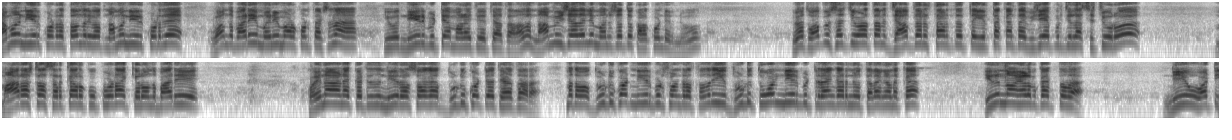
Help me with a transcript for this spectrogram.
ನಮಗೆ ನೀರು ಕೊಡ್ರ ತಂದ್ರೆ ಇವತ್ತು ನಮಗೆ ನೀರು ಕೊಡದೆ ಒಂದು ಬಾರಿ ಮನೆ ಮಾಡ್ಕೊಂಡ ತಕ್ಷಣ ಇವತ್ತು ನೀರು ಬಿಟ್ಟೆ ಮಾನವೀಯತೆ ಅಂತ ಹೇಳ್ತಾರೆ. ಅಂದ್ರೆ ನಮ್ಮ ವಿಷಯದಲ್ಲಿ ಮನುಷ್ಯತ್ತು ಕಳ್ಕೊಂಡಿರಿ ನೀವು. ಇವತ್ತು ಒಬ್ಬ ಸಚಿವ ತನ್ನ ಜವಾಬ್ದಾರಿ ಸ್ಥಾನ ಇರ್ತಕ್ಕಂಥ ವಿಜಯಪುರ ಜಿಲ್ಲಾ ಸಚಿವರು, ಮಹಾರಾಷ್ಟ್ರ ಸರ್ಕಾರಕ್ಕೂ ಕೂಡ ಕೆಲವೊಂದು ಬಾರಿ ಕೊಯ್ನಾ ಕಟ್ಟಿದ ನೀರು ಹಸುವಾಗ ದುಡ್ಡು ಕೊಟ್ಟೆ ಅಂತ ಹೇಳ್ತಾರೆ. ಮತ್ತು ಅವಾಗ ದುಡ್ಡು ಕೊಟ್ಟು ನೀರು ಬಿಡಿಸ್ಕೊಂಡ್ರೆ ಈ ದುಡ್ಡು ತೊಗೊಂಡು ನೀರು ಬಿಟ್ಟರೆ ಹೆಂಗಾರ ನೀವು ತೆಲಂಗಾಣಕ್ಕೆ? ಇದನ್ನು ನಾವು ಹೇಳ್ಬೇಕಾಗ್ತದ. ನೀವು ಒಟ್ಟು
